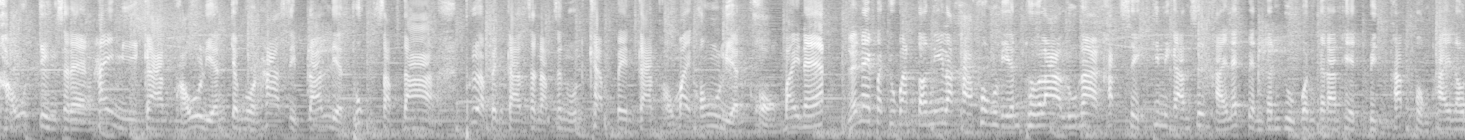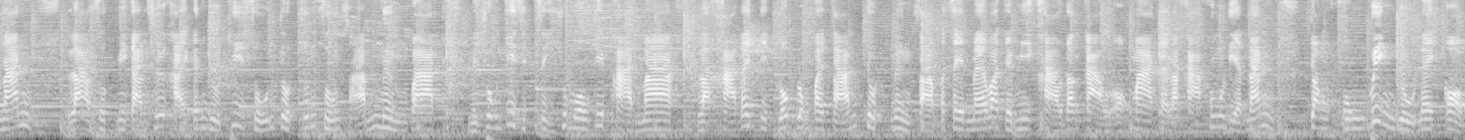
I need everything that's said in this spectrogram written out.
เขาจึงแสดงให้มีการเผาเหรียญจำนวน 50 ล้านเหรียญทุกสัปดาห์ เพื่อเป็นการสนับสนุนแคมเปญการเผาไหม้ของเหรียญของ b i n a n c e และในปัจจุบันตอนนี้ราคาของเหรียญเทอร่าลูน่าคัตสิกที่มีการซื้อขายแลกเปลี่ยนกันอยู่บนกระดานเทรดบิตครับของไทยเรานั้น ล่าสุดมีการซื้อขายกันอยู่ที่ 0.0031 บาท ในช่วง 24 ชั่วโมงที่ผ่านมา ราคาได้ติดลบลงไป 3.13%แม้ว่าจะมีข่าวดังกล่าวออกมาแต่ราคาของเหรียญนั้นยังคงวิ่งอยู่ในกรอบ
